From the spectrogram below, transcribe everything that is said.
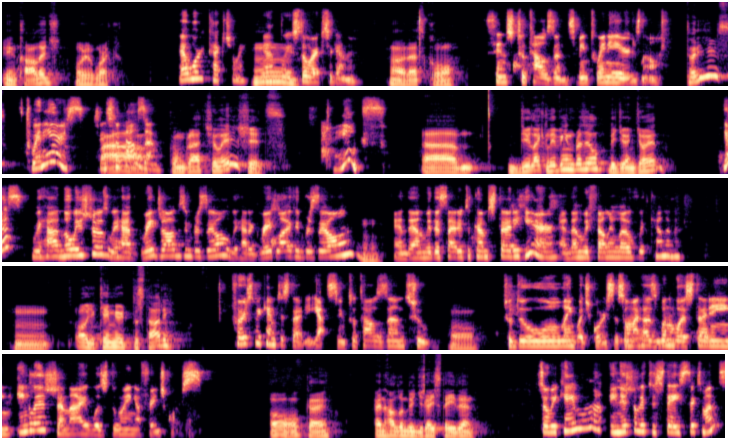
In college or at work? At work, actually. Yeah, Hmm. we used to work together Oh, that's cool. since 2000. It's been 20 years now. 20 years? 20 years since Wow. 2000. Congratulations. Thanks. Um, do you like living in Brazil? Did you enjoy it? Yes, we had no issues. We had great jobs in Brazil. We had a great life in Brazil. Mhm. And then we decided to come study here. And then we fell in love with Canada. Hmm. Oh, you came here to study? First, we came to study, yes, in 2002 Oh, to do language courses. So my husband was studying English and I was doing a French course. oh, okay. And how long did you guys stay then? So we came initially to stay six months,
